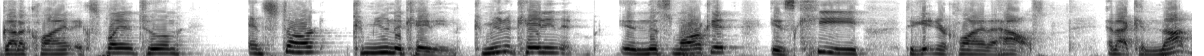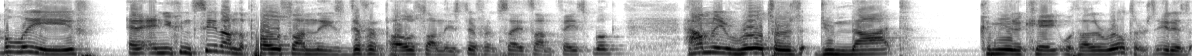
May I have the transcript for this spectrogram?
got a client, explain it to them, and start communicating. Communicating in this market is key to getting your client a house. And I cannot believe, and, and you can see it on the posts on these different posts on these different sites on Facebook, how many realtors do not communicate with other realtors. It is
